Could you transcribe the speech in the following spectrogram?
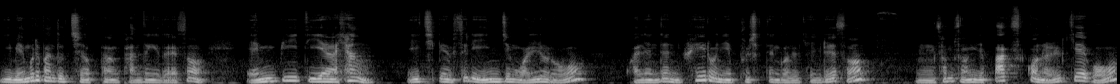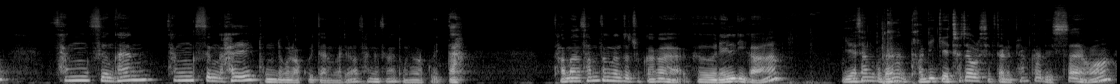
이 메모리 반도체 업황 반등에 대해서 엔비디아 향 HBM3 인증 완료로 관련된 회의론이 불식된 것을 계기로 해서 음, 삼성이 이제 박스권을 깨고 상승한 상승할 동력을 갖고 있다는 거죠. 상승할 동력을 갖고 있다. 다만 삼성전자 주가가 그 랠리가 예상보다는 더디게 찾아올 수 있다는 평가도 있어요.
